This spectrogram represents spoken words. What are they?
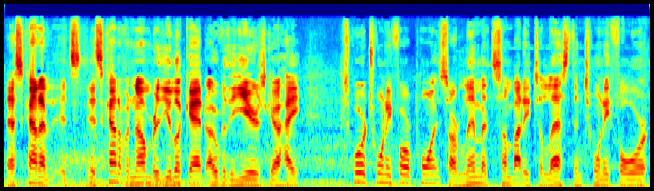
that's kind of it's it's kind of a number you look at over the years. Go, hey, score 24 points or limit somebody to less than 24.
